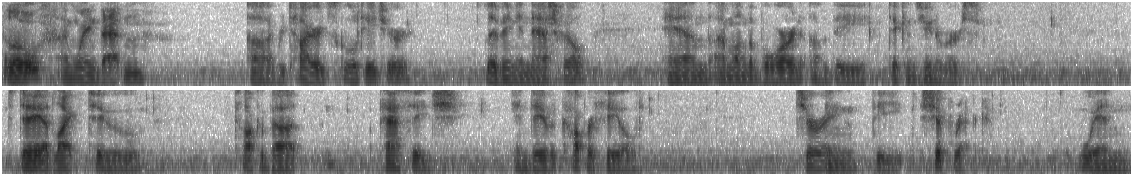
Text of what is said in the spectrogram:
Hello, I'm Wayne Batten, a retired school teacher living in Nashville, and I'm on the board of the Dickens Universe. Today I'd like to talk about a passage in David Copperfield during the shipwreck when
